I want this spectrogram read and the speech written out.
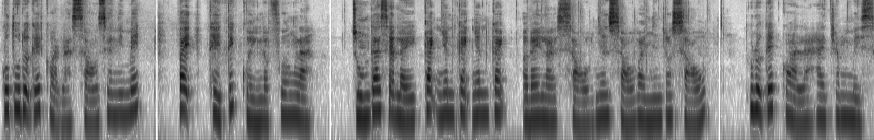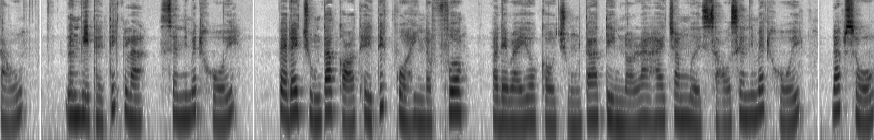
Cô thu được kết quả là 6 cm. Vậy thể tích của hình lập phương là Chúng ta sẽ lấy cạnh nhân cạnh nhân cạnh, ở đây là 6 nhân 6 và nhân cho 6. Thu được kết quả là 216. Đơn vị thể tích là cm khối. Vậy đây chúng ta có thể tích của hình lập phương và đề bài yêu cầu chúng ta tìm nó là 216 cm khối. Đáp số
